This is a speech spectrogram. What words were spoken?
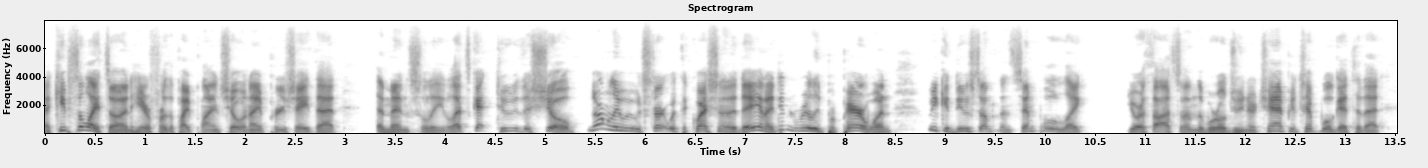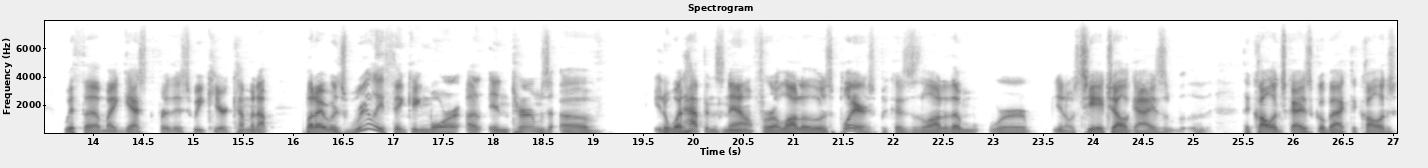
uh, keeps the lights on here for the Pipeline Show, and I appreciate that immensely. Let's get to the show. Normally, we would start with the question of the day, and I didn't really prepare one. We could do something simple like your thoughts on the World Junior Championship. We'll get to that with uh, my guest for this week here coming up. But I was really thinking more uh, in terms of you know what happens now for a lot of those players because a lot of them were you know CHL guys. The college guys go back to college.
